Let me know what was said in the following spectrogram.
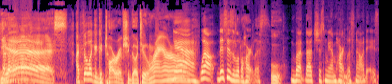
Yes. I feel like a guitar riff should go too. Yeah. Well, this is a little heartless. Ooh. But that's just me. I'm heartless nowadays.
